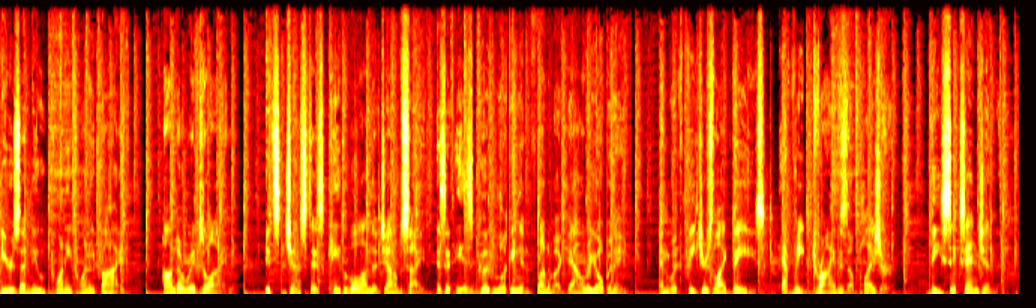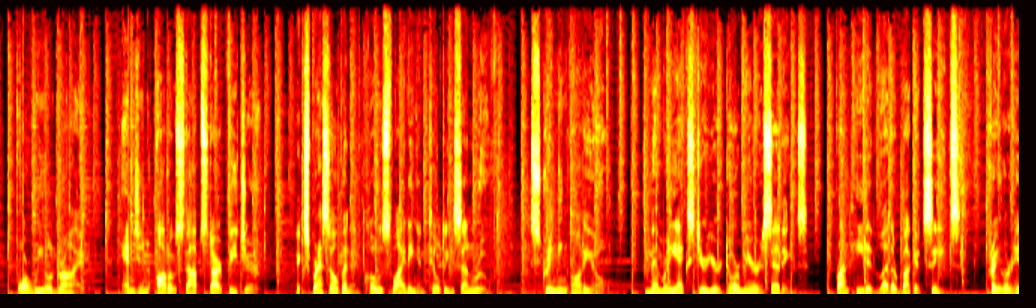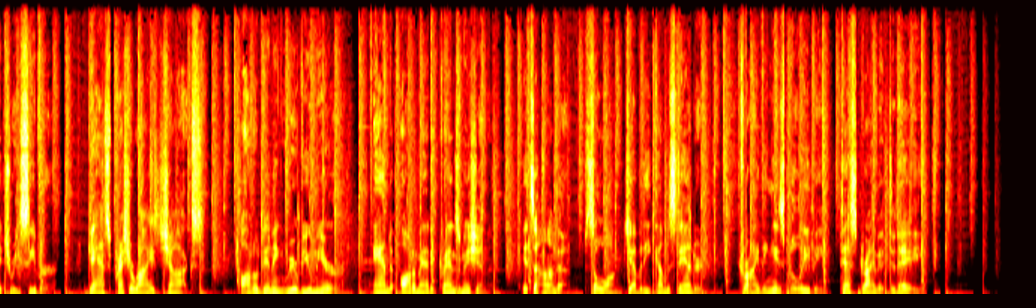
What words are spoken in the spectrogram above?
Here's a new 2025 Honda Ridgeline. It's just as capable on the job site as it is good looking in front of a gallery opening. And with features like these, every drive is a pleasure. V6 engine, four-wheel drive, engine auto stop start feature, express open and close sliding and tilting sunroof, streaming audio, memory exterior door mirror settings, front heated leather bucket seats, trailer hitch receiver, gas pressurized shocks, auto dimming rearview mirror, and automatic transmission. It's a Honda, so longevity comes standard. Driving is believing. Test drive it today.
